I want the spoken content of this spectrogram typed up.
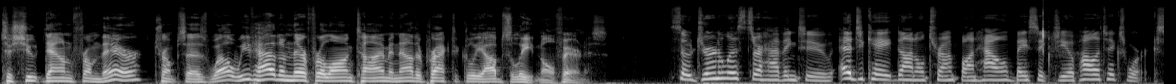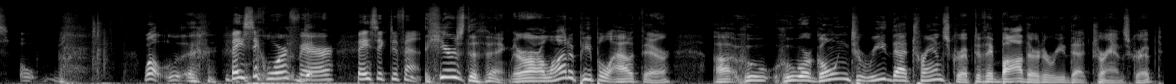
to shoot down from there. Trump says, well, we've had them there for a long time, and now they're practically obsolete, in all fairness. So journalists are having to educate Donald Trump on how basic geopolitics works. Oh. Well, basic warfare, the, basic defense. Here's the thing: there are a lot of people out there uh, who who are going to read that transcript if they bother to read that transcript.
